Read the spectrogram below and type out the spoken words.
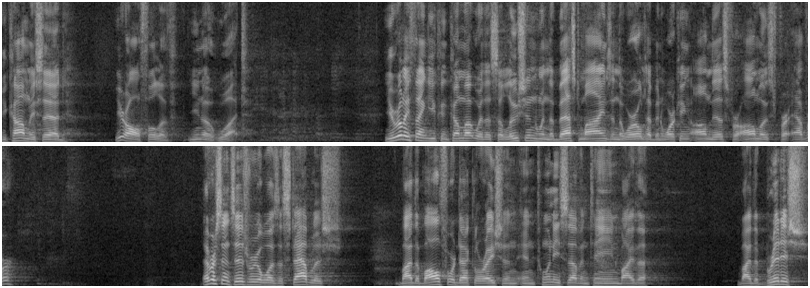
he calmly said, You're all full of you know what. You really think you can come up with a solution when the best minds in the world have been working on this for almost forever? Ever since Israel was established by the Balfour Declaration in 2017 by the, by the British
